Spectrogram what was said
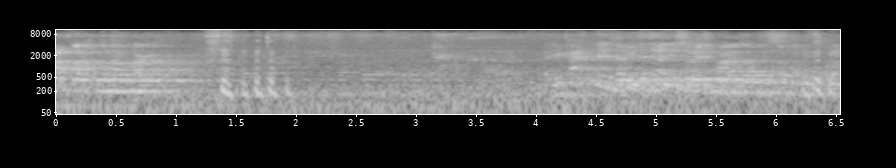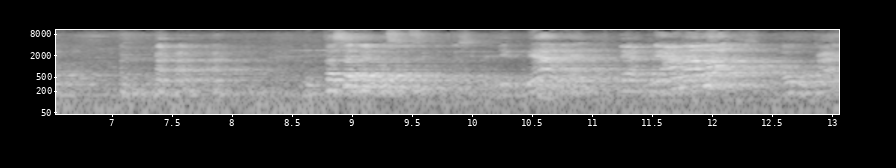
आपला कोणावर टाका. झाली सुरेश समाधी ज्ञान आहे त्या ज्ञानाला काय?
